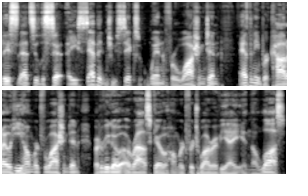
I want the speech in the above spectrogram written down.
This that sealed a seven to six win for Washington. Anthony Bricado he homered for Washington. Rodrigo Orozco homered for Trois Riviere in the loss.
